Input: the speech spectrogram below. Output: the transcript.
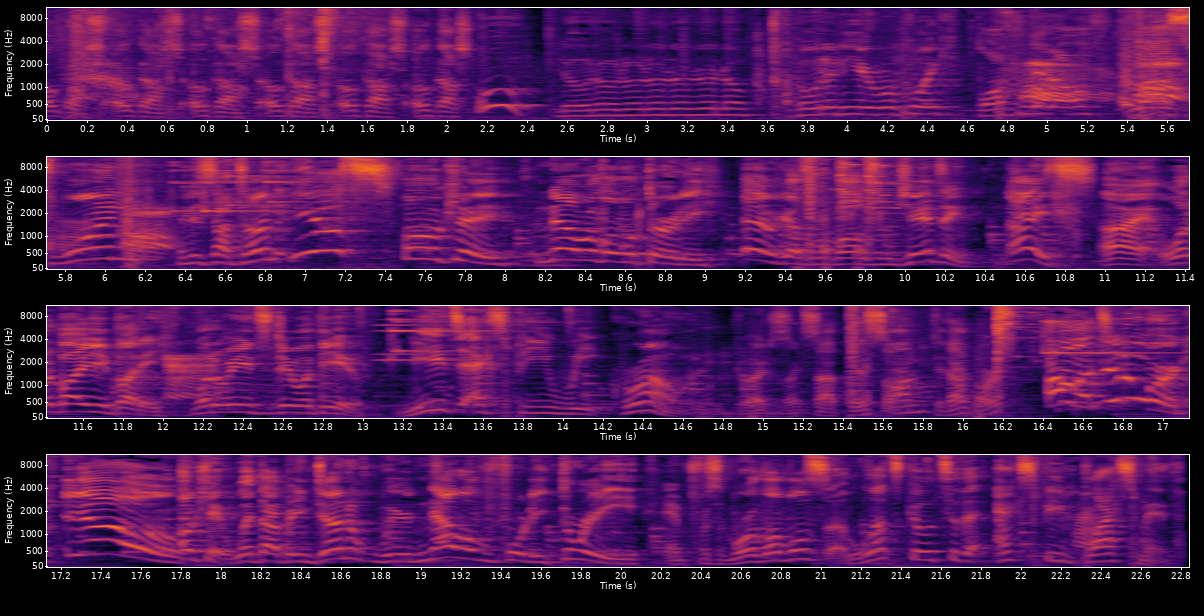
Oh gosh, oh gosh, oh gosh, oh gosh, oh gosh, oh gosh. Ooh, no, no, no, no, no, no, no. Going in here real quick. Blocking that off. Last one. And is that done? Yes. Okay, now we're level 30. And we got some bottles of enchanting. Nice. All right, what about you, buddy? What do we need to do with you? Needs XP wheat grown. Do I just like slap this on? Did that work? Oh, that didn't work. Yo. Okay, with that being done, we're now level 43. And for some more levels, let's go to the XP blacksmith.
